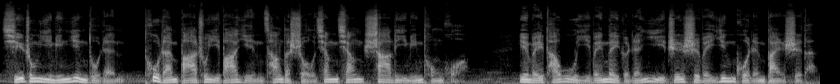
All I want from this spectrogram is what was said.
其中一名印度人突然拔出一把隐藏的手枪，枪杀了一名同伙，因为他误以为那个人一直是为英国人办事的。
